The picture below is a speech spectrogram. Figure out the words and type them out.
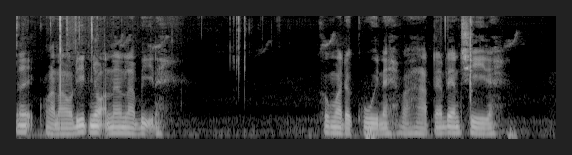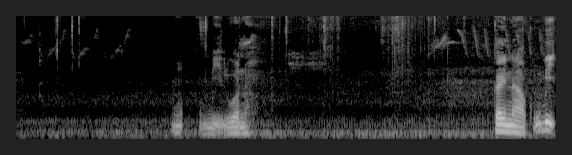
Đấy quả nào đít nhọn nên là bị này. Không vào được cùi này và hạt nó đen xì này bị luôn rồi cây nào cũng bị.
